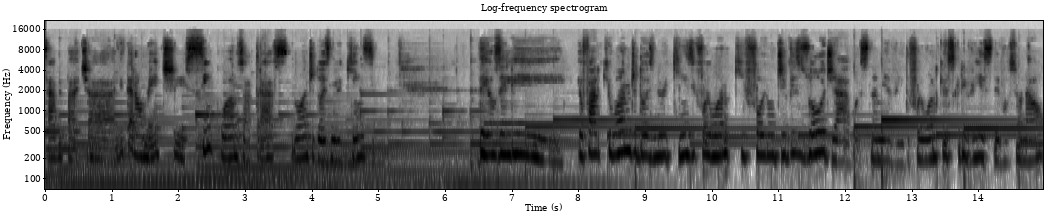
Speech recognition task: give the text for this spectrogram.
sabe, Paty, há literalmente cinco anos atrás, no ano de 2015, Deus, ele. Eu falo que o ano de 2015 foi um ano que foi um divisor de águas na minha vida. Foi o ano que eu escrevi esse devocional,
